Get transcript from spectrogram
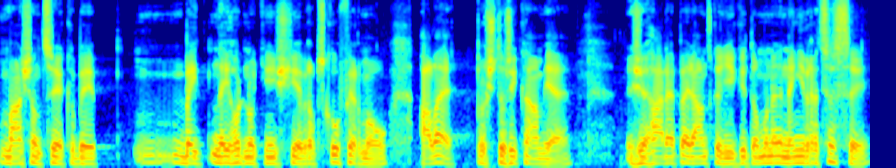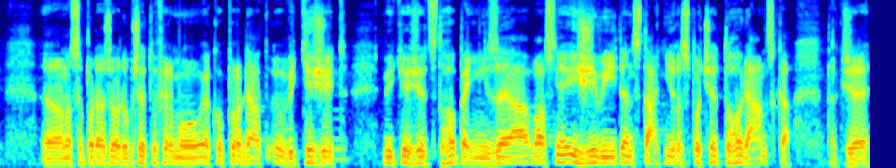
má šanci jakoby být nejhodnotnější evropskou firmou, ale proč to říkám je, že HDP Dánska díky tomu ne, není v recesi. Eh, ono se podařilo dobře tu firmu jako prodat, vytěžit, vytěžit z toho peníze a vlastně i živí ten státní rozpočet toho Dánska. Takže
